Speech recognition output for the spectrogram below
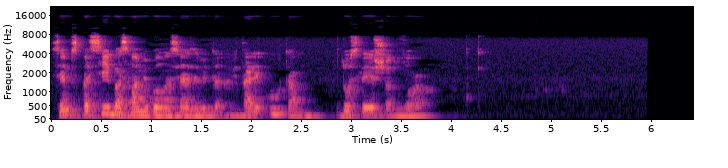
Всем спасибо. С вами был на связи Виталий Кухта. До следующего обзора.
